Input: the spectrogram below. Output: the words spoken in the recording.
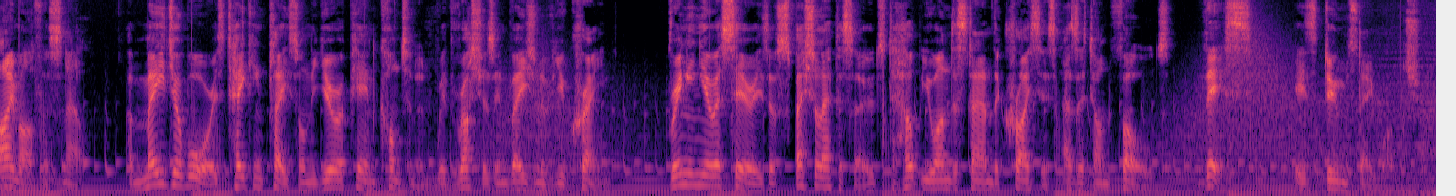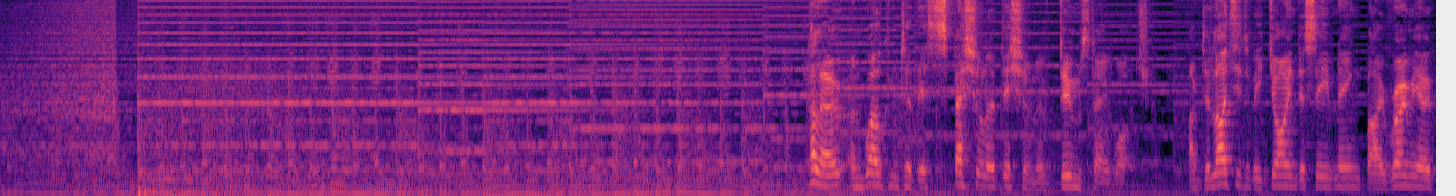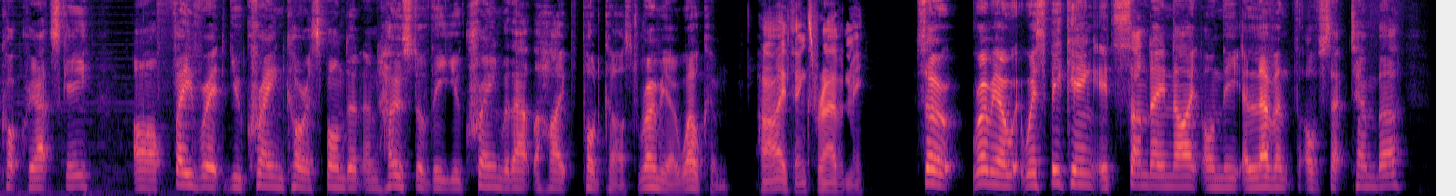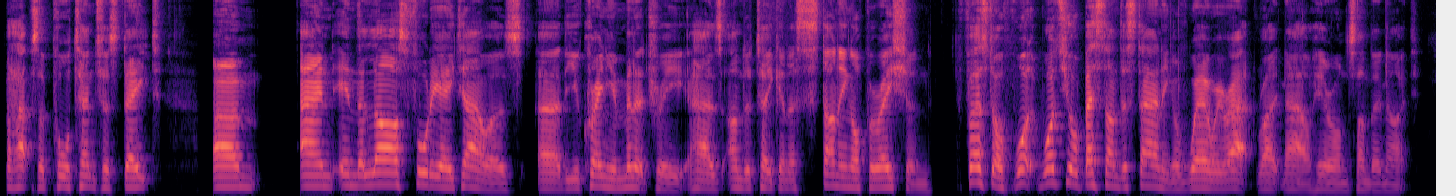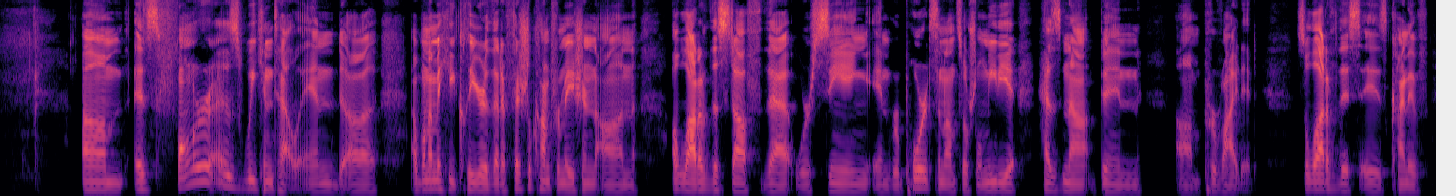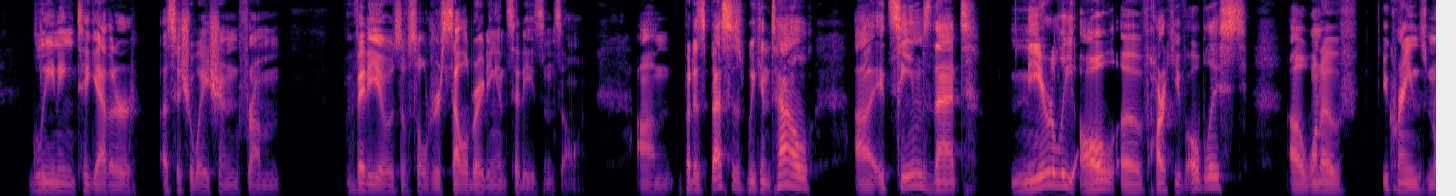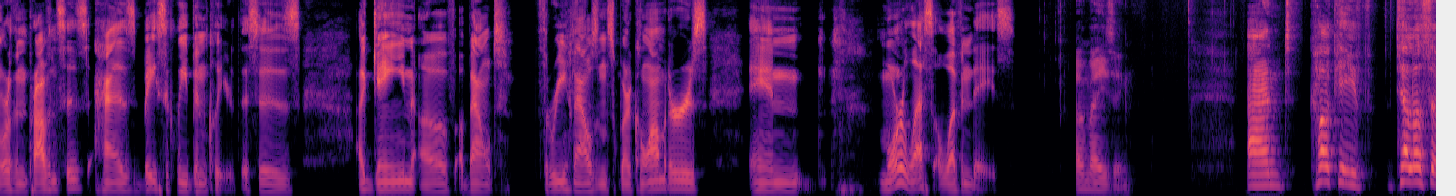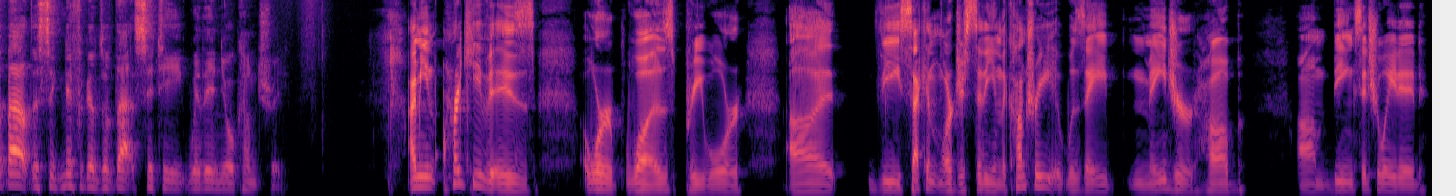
I'm Arthur Snell. A major war is taking place on the European continent with Russia's invasion of Ukraine, bringing you a series of special episodes to help you understand the crisis as it unfolds. This is Doomsday Watch. Hello, and welcome to this special edition of Doomsday Watch. I'm delighted to be joined this evening by Romeo Kokriatski, our favourite Ukraine correspondent and host of the Ukraine Without the Hype podcast. Romeo, welcome. Hi, thanks for having me. So, Romeo, we're speaking, it's Sunday night on the 11th of September, perhaps a portentous date. Um, and in the last 48 hours, uh, the Ukrainian military has undertaken a stunning operation. First off, what, what's your best understanding of where we're at right now here on Sunday night? Um, as far as we can tell, and uh, I want to make it clear that official confirmation on a lot of the stuff that we're seeing in reports and on social media has not been um, provided. So a lot of this is kind of gleaning together a situation from videos of soldiers celebrating in cities and so on. Um, but as best as we can tell, uh, it seems that nearly all of Kharkiv Oblast, uh, one of Ukraine's northern provinces, has basically been cleared. This is a gain of about 3,000 square kilometers in more or less 11 days. Amazing. And Kharkiv, tell us about the significance of that city within your country. I mean, Kharkiv is or was pre-war uh, the second largest city in the country. It was a major hub, um, being situated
